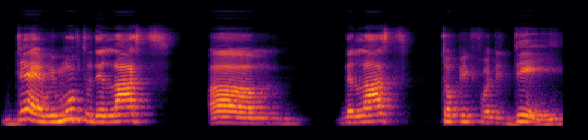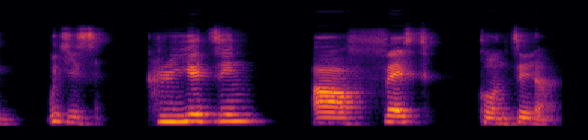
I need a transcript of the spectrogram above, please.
Then we move to the last um, the last topic for the day, which is creating our first container.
